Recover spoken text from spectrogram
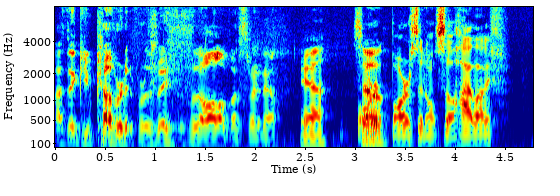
I think you've covered it for the basis for all of us right now. Yeah. Bar, So bars that don't sell High Life.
